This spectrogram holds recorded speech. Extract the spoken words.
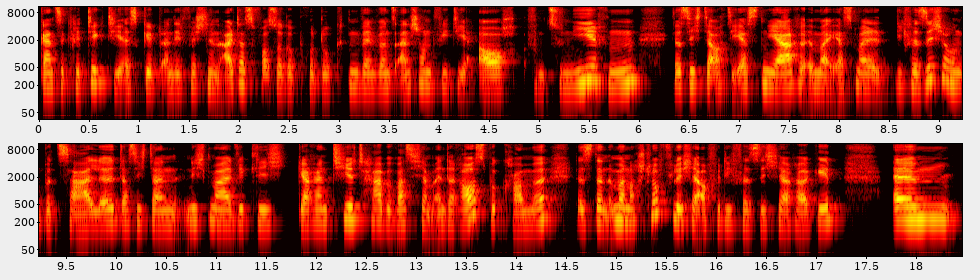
ganze Kritik, die es gibt an den verschiedenen Altersvorsorgeprodukten, wenn wir uns anschauen, wie die auch funktionieren, dass ich da auch die ersten Jahre immer erstmal die Versicherung bezahle, dass ich dann nicht mal wirklich garantiert habe, was ich am Ende rausbekomme, dass es dann immer noch Schlupflöcher auch für die Versicherer gibt. Ähm,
